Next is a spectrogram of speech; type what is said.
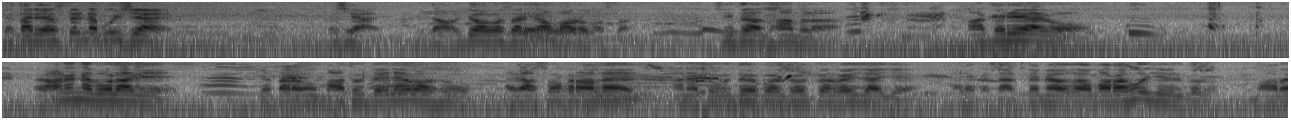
કે તારી અસ્ત્રીને પૂછ્યા પછી આય જાઓ, જો વસર કે મારો વસર સિદ્ધાર્થ સાંભળા. આ ઘરે આવ્યો. રાણાને બોલાવી કે તારા હું માથું દઈને આવ્યો છું. હવે આ છોકરા લઈ અને તું ઉદયપુર જોધપુર વહી જાય એટલે કે તાર તમે અમારા શું જીવન કરો? મારો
